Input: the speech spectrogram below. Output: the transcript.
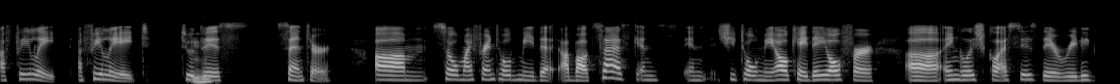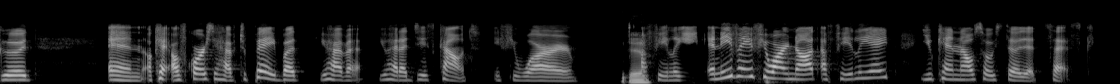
affiliate affiliate to hmm this center. Um, so my friend told me that about SESC, and and she told me, okay, they offer uh, English classes. They're really good, and okay, of course you have to pay, but you have a you had a discount if you are Yeah. affiliate, and even if you are not affiliate, you can also study at SESC,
